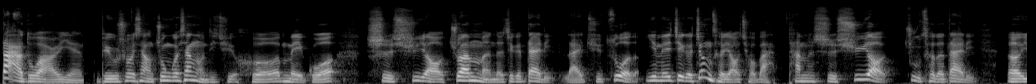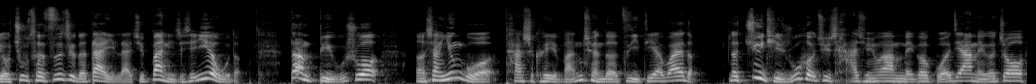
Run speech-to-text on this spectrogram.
大多而言，比如说像中国香港地区和美国是需要专门的这个代理来去做的，因为这个政策要求吧，他们是需要注册的代理，呃，有注册资质的代理来去办理这些业务的。但比如说。呃，像英国，它是可以完全的自己 DIY 的。那具体如何去查询啊？每个国家、每个州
